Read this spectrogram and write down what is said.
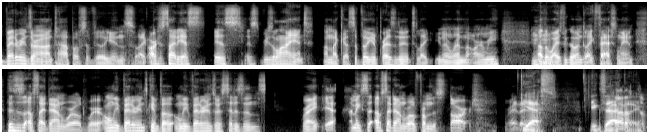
veterans are on top of civilians. Like our society has is is reliant on like a civilian president to like you know run the army. Mhm. Otherwise, we go into like fashion land. This is an upside down world where only veterans can vote. Only veterans are citizens, right? Yeah. that makes the upside down world from the start, right there. Yes, Not exactly. a,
